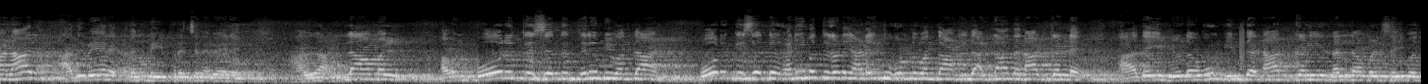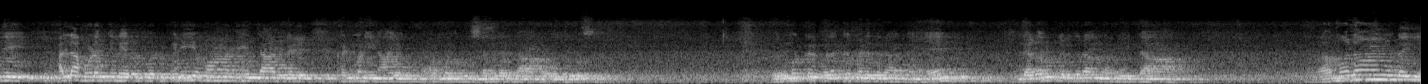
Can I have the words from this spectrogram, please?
ஆனால் அது வேற அதனுடைய பிரச்சனை வேற. அது அல்லாமல் அவன் போருக்கு சென்று திரும்பி வந்தான். போருக்கு சென்று கனிமத்துகளை அடைந்து கொண்டு வந்தான். இது அல்லாத நாட்கள்ல. அதை விடவும் இந்த நாட்களில் நல்லமல் செய்வது அல்லாஹுடத்திலே ரொம்ப பிரியமானது என்றார்கள் கண்மணி நாயகம் முகமது சல்லல்லாஹு பெருமக்கள் விளக்கம் எழுதுறாங்க. இந்த அளவுக்கு எழுதுறாங்க அப்படின்னா ரமலானுடைய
